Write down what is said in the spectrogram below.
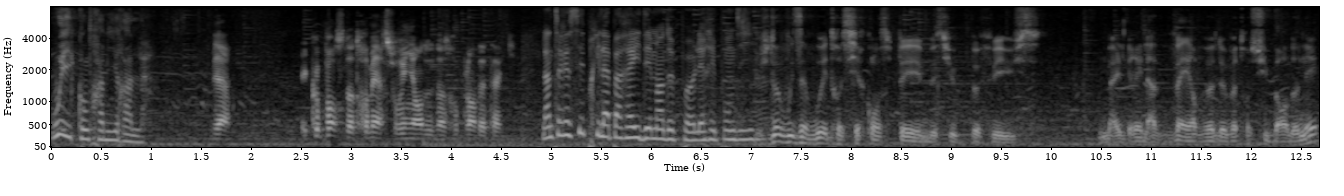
Oui, contre-amiral. Bien. Et que pense notre mère souriant de notre plan d'attaque? L'intéressé prit l'appareil des mains de Paul et répondit Je dois vous avouer être circonspect, monsieur Pophéus. Malgré la verve de votre subordonné,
